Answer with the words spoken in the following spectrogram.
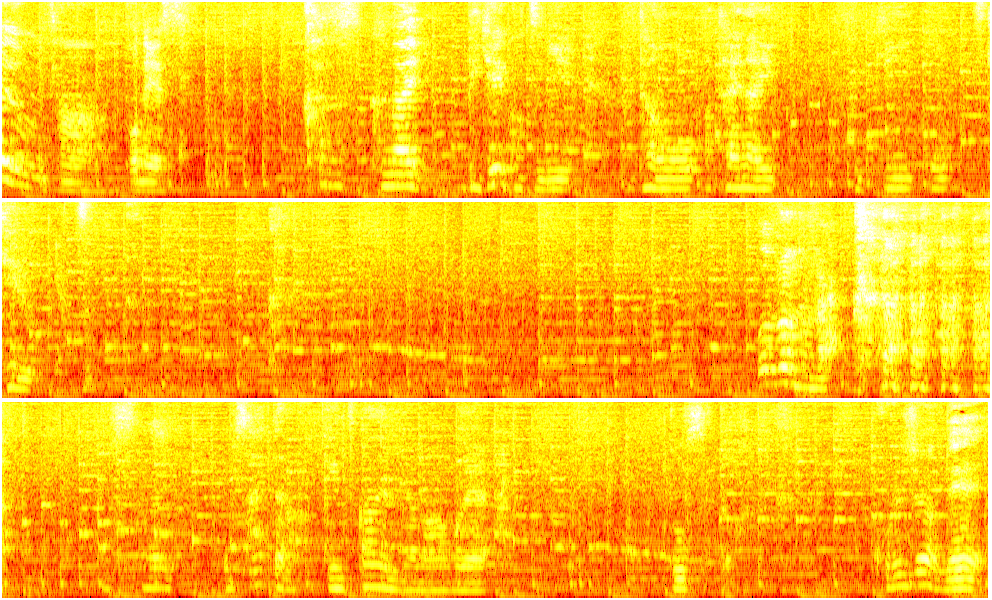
はいどうも皆さんポンです数少ない尾頸骨に負担を与えない腹筋をつけるやつ。ブブブブ抑えたら腹筋つかねえんだよなこれ。どうするか？これじゃあね。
